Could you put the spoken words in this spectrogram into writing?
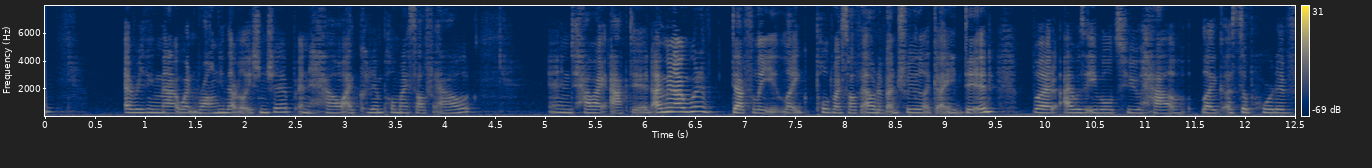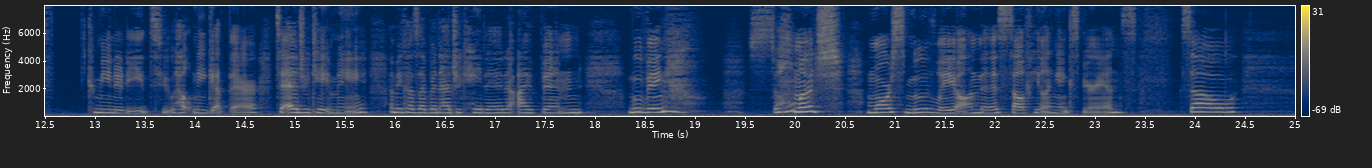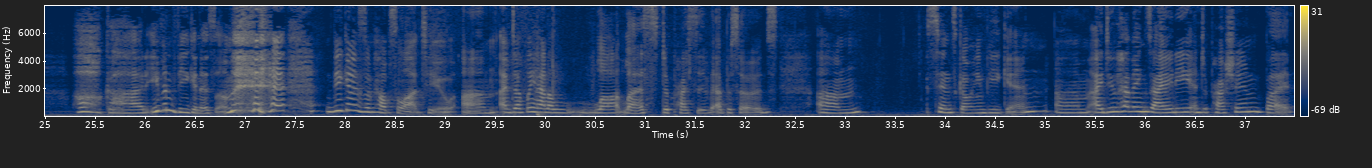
everything that went wrong in that relationship and how I couldn't pull myself out and how I acted. I mean, I would have definitely like pulled myself out eventually like I did, but I was able to have like a supportive community to help me get there, to educate me. And because I've been educated, I've been moving so much more smoothly on this self-healing experience. So, oh god even veganism veganism helps a lot too um, i've definitely had a lot less depressive episodes um, since going vegan. Um, I do have anxiety and depression, but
